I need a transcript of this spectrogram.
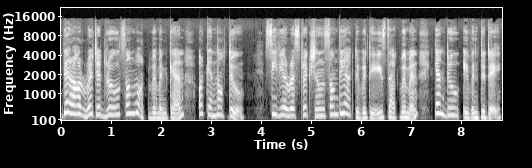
there are rigid rules on what women can or cannot do severe restrictions on the activities that women can do even today.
